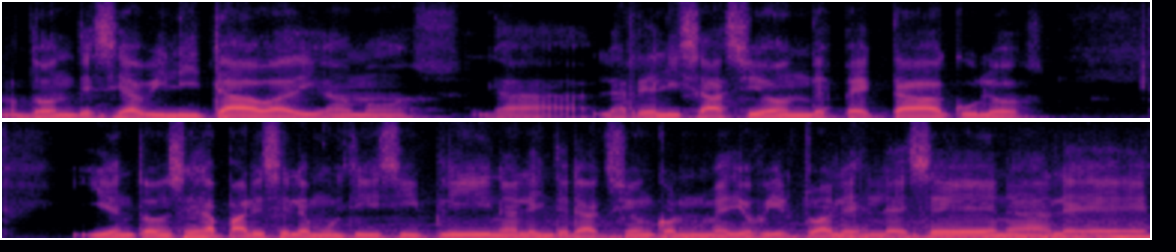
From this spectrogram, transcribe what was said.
donde se habilitaba, digamos, la, realización de espectáculos. Y entonces aparece la multidisciplina, la interacción con medios virtuales en la escena, eh,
